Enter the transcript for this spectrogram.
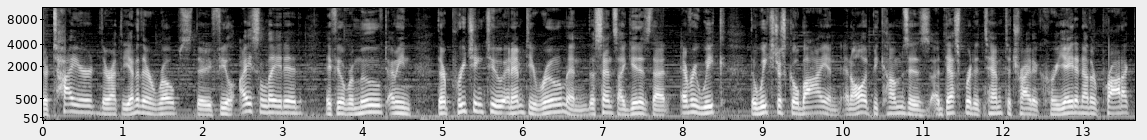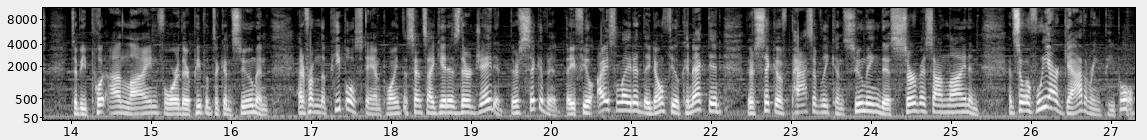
they're tired, they're at the end of their ropes, they feel isolated, they feel removed. I mean, they're preaching to an empty room, and the sense I get is that every week the weeks just go by and, and all it becomes is a desperate attempt to try to create another product to be put online for their people to consume. And, and from the people standpoint, the sense I get is they're jaded. They're sick of it. They feel isolated. They don't feel connected. They're sick of passively consuming this service online. And, and so if we are gathering people,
